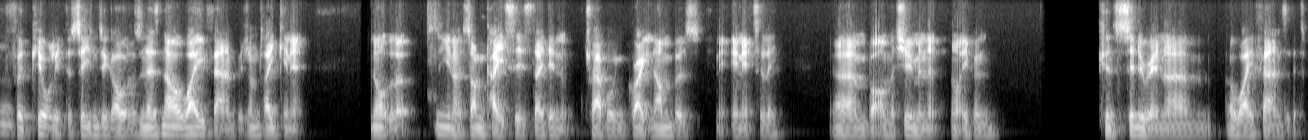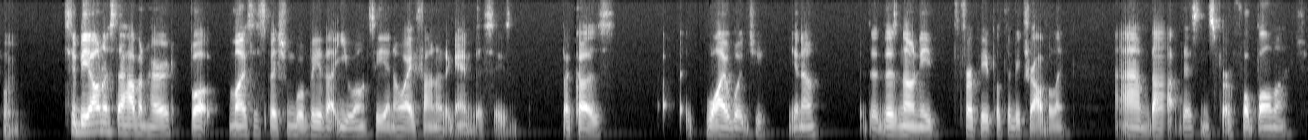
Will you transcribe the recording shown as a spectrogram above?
Mm. for purely for season ticket holders, and there's no away fans, which I'm taking it. Not that you know, some cases they didn't travel in great numbers in, in Italy, um, but I'm assuming that not even considering um, away fans at this point. to be honest, I haven't heard, but my suspicion would be that you won't see an away fan at a game this season because uh, why would you? You know, there's no need for people to be traveling um, that distance for a football match.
